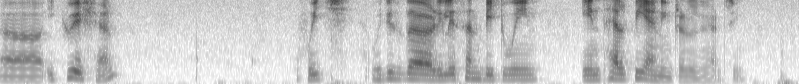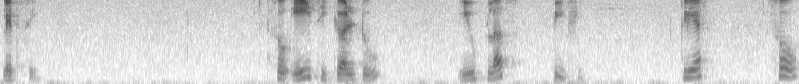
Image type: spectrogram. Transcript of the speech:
uh, equation which which is the relation between enthalpy and internal energy. Let's see. So H is equal to U plus PV clear? So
